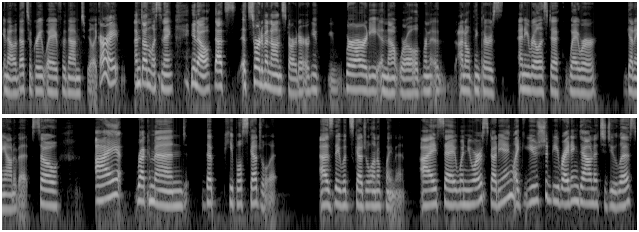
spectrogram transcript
you know that's a great way for them to be like, "All right, I'm done listening." You know, that's it's sort of a non-starter. You, you we're already in that world. We're n- I don't think there's any realistic way we're getting out of it. So, I recommend that people schedule it as they would schedule an appointment. I say when you are studying, like you should be writing down a to do list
